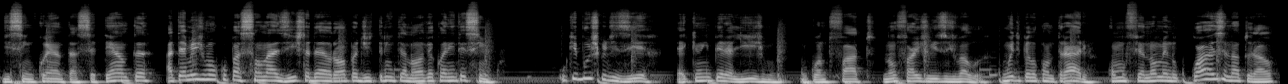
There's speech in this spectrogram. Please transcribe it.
de 50 a 70, até mesmo a ocupação nazista da Europa de 39 a 45. O que busco dizer é que o imperialismo, enquanto fato, não faz juízo de valor. Muito pelo contrário, como fenômeno quase natural,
